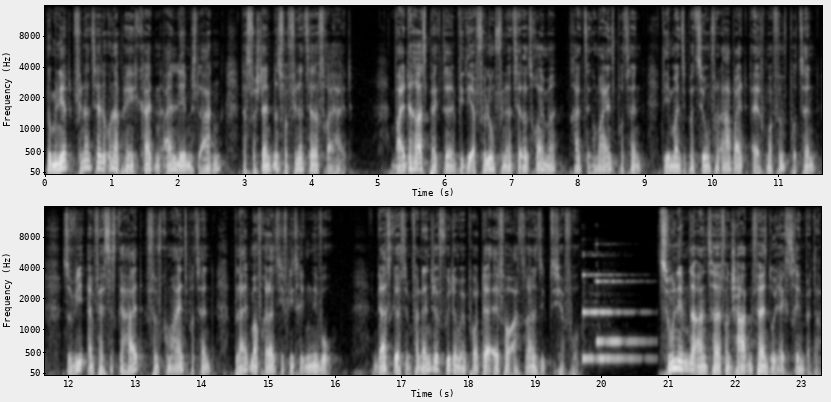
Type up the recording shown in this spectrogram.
dominiert finanzielle Unabhängigkeit in allen Lebenslagen das Verständnis von finanzieller Freiheit. Weitere Aspekte wie die Erfüllung finanzieller Träume (13,1 Prozent), die Emanzipation von Arbeit (11,5 Prozent) sowie ein festes Gehalt (5,1 Prozent) bleiben auf relativ niedrigem Niveau. Das geht aus dem Financial Freedom Report der LV 1871 hervor. Zunehmende Anzahl von Schadenfällen durch Extremwetter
